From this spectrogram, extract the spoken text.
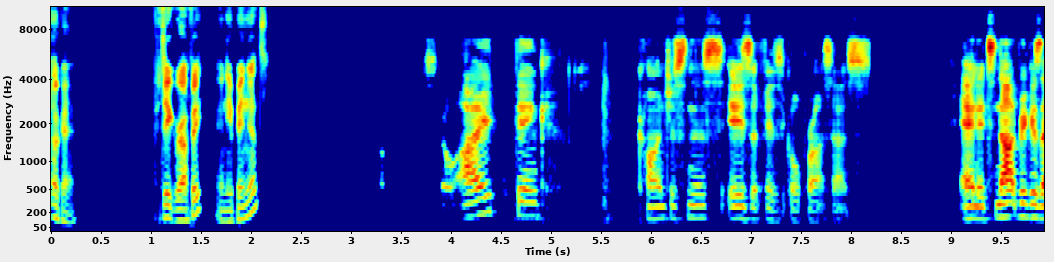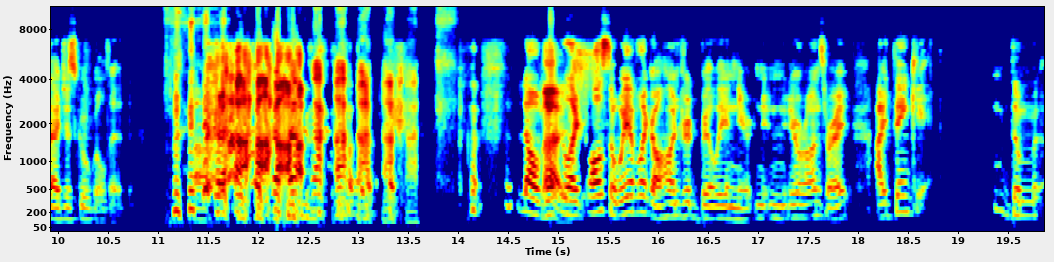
Okay, take Rafi. Any opinions? So I think consciousness is a physical process, and it's not because I just googled it. Uh, no, but Nice. like also we have like a hundred billion neur- n- neurons, right? I think the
